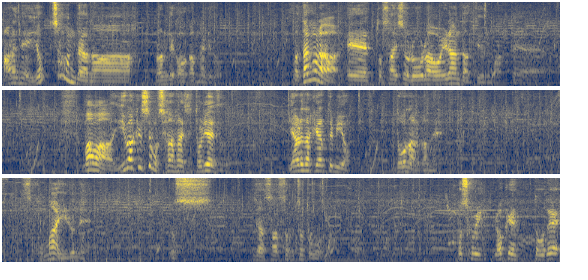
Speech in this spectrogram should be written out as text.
あれね酔っちゃうんだよな。なんでかわかんないけど、まあ、だから、えーっと最初ローラーを選んだっていうのもあって。まあまあ言い訳してもしゃあないしとりあえずやるだけやってみよう。どうなるかね。そこ前いるね。よし。じゃあ早速ちょっと押し込みロケットで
